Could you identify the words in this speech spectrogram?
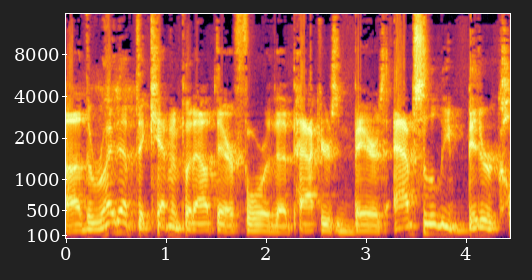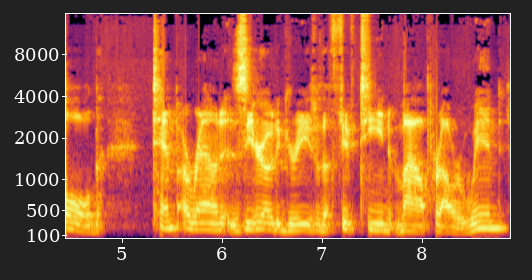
Uh, the write up that Kevin put out there for the Packers and Bears absolutely bitter cold. Temp around zero degrees with a 15 mile per hour wind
